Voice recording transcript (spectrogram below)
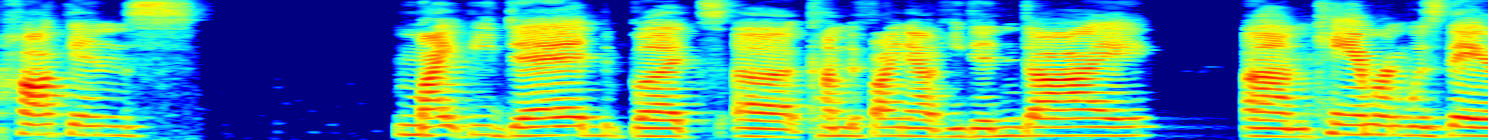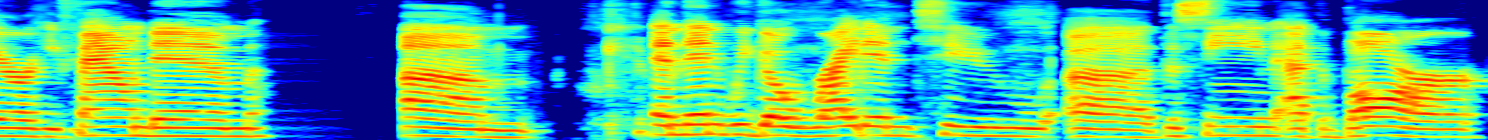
Hawkins might be dead, but uh come to find out he didn't die. Um Cameron was there, he found him. Um and then we go right into uh the scene at the bar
